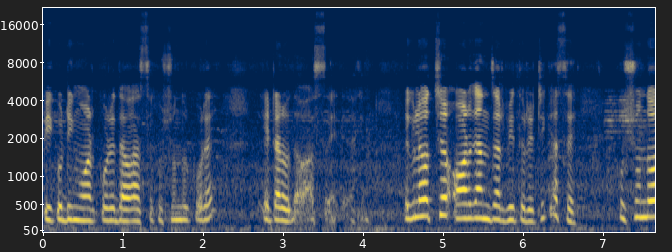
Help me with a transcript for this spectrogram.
পিকোডিং ওয়ার্ক করে দেওয়া আছে, খুব সুন্দর করে। এটারও দেওয়া আছে দেখেন। এগুলো হচ্ছে অর্গানজার ভিতরে, ঠিক আছে? খুব সুন্দর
